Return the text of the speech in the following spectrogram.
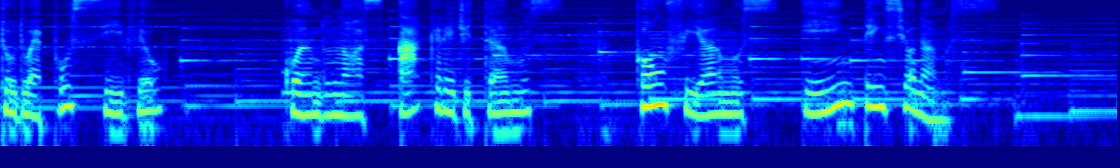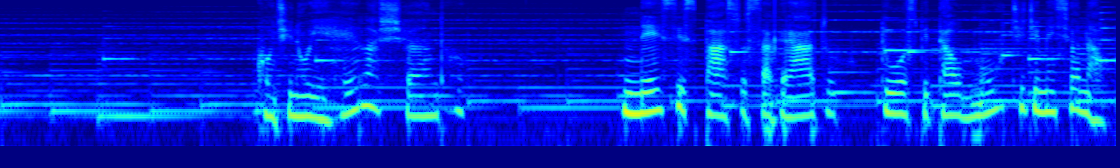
Tudo é possível quando nós acreditamos, confiamos e intencionamos. Continue relaxando nesse espaço sagrado do Hospital Multidimensional.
